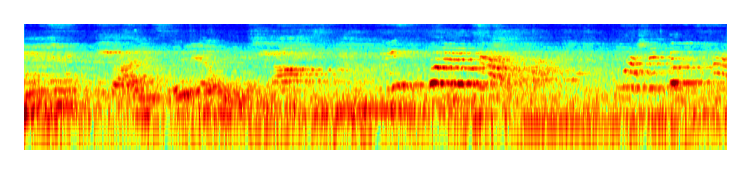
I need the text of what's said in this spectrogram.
您在责任我方，您关照我，是东海。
